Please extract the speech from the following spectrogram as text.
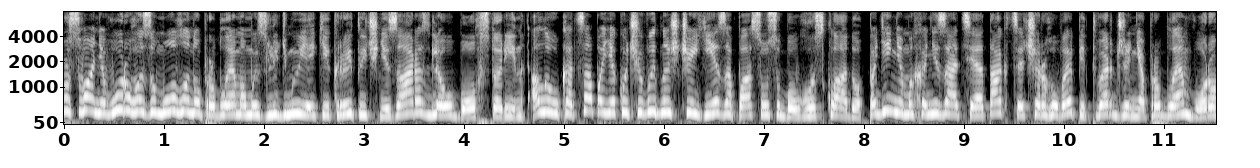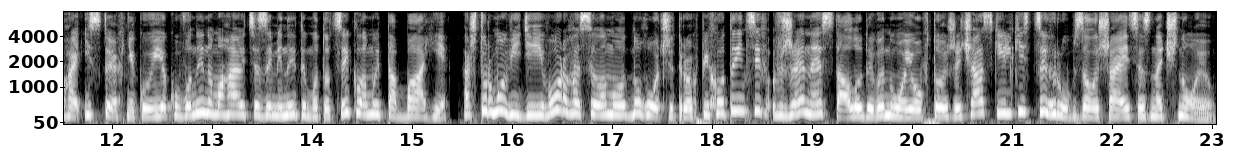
Просування ворога зумовлено проблемами з людьми, які критичні зараз для обох сторін. Але у Кацапа, як очевидно, ще є запаси особового складу. Падіння механізації атак це чергове підтвердження проблем ворога із технікою, яку вони намагаються замінити мотоциклами та багі. А штурмові дії ворога силами одного чи трьох піхотинців вже не стало дивиною. В той же час кількість цих груп залишається значною.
